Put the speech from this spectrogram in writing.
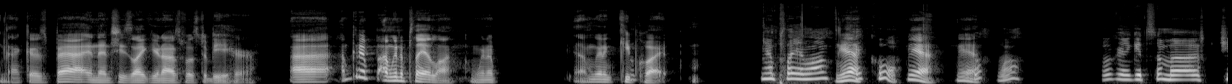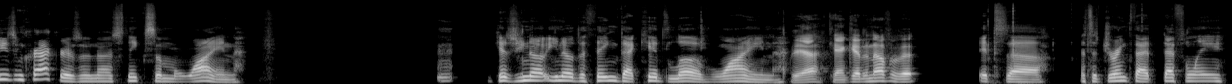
that goes bad, and then she's like, "You're not supposed to be here." Uh, I'm gonna, I'm gonna play along. I'm gonna, I'm gonna keep quiet. Yeah, play along? Yeah. Okay, cool. Yeah, yeah. Cool. Well, we're going to get some uh, cheese and crackers and uh, sneak some wine. Mm. Because you know, you know the thing that kids love, wine. Yeah, can't get enough of it. It's uh it's a drink that definitely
